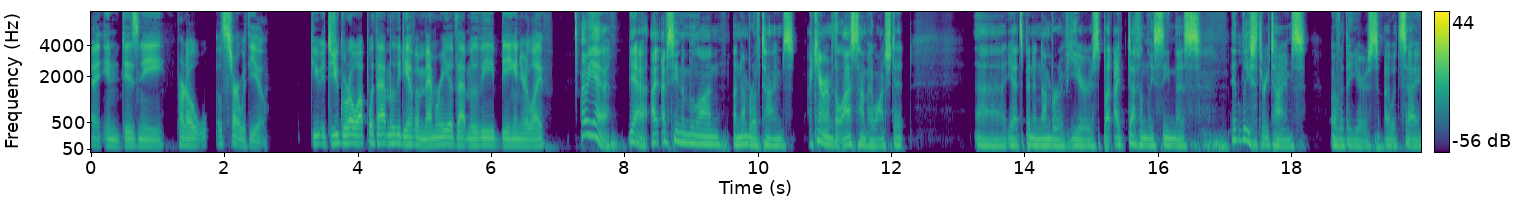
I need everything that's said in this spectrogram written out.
uh, in Disney? Pardo, let's start with you. Do you did you grow up with that movie? Do you have a memory of that movie being in your life? Oh yeah, yeah. I, I've seen the Mulan a number of times. I can't remember the last time I watched it. Uh, yeah, it's been a number of years, but I've definitely seen this at least three times over the years. I would say,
